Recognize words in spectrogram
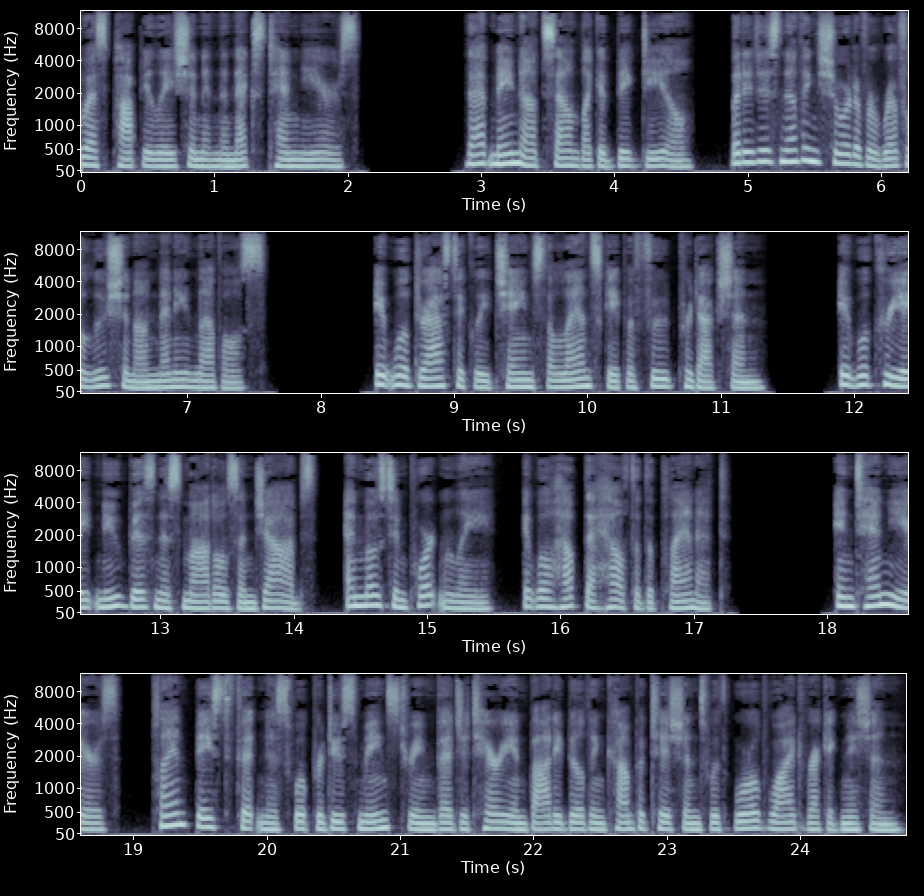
US population in the next 10 years. That may not sound like a big deal, but it is nothing short of a revolution on many levels. It will drastically change the landscape of food production. It will create new business models and jobs, and most importantly, it will help the health of the planet. In 10 years, plant based fitness will produce mainstream vegetarian bodybuilding competitions with worldwide recognition.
